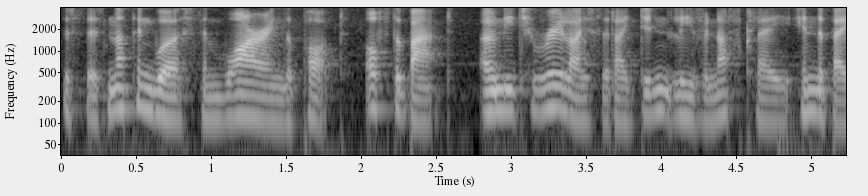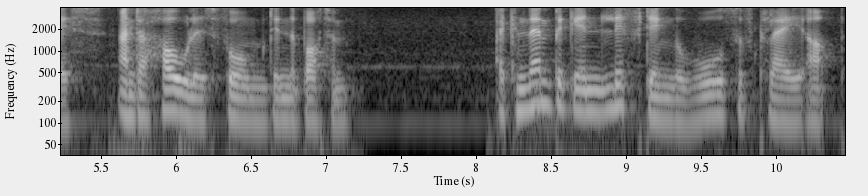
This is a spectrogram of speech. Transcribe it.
as there's nothing worse than wiring the pot off the bat, only to realise that I didn't leave enough clay in the base and a hole is formed in the bottom. I can then begin lifting the walls of clay up,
